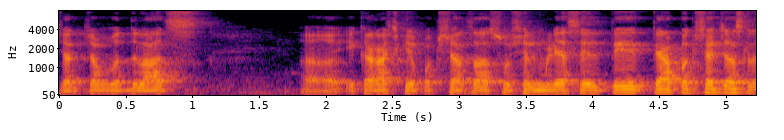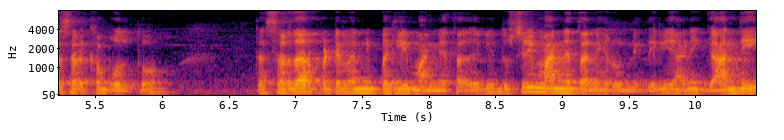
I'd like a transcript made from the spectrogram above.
ज्याच्याबद्दल आज एका राजकीय पक्षाचा सोशल मीडिया असेल ते त्या पक्षाचे असल्यासारखं बोलतो. तर सरदार पटेलांनी पहिली मान्यता दिली दुसरी मान्यता नेहरूंनी दिली आणि गांधी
